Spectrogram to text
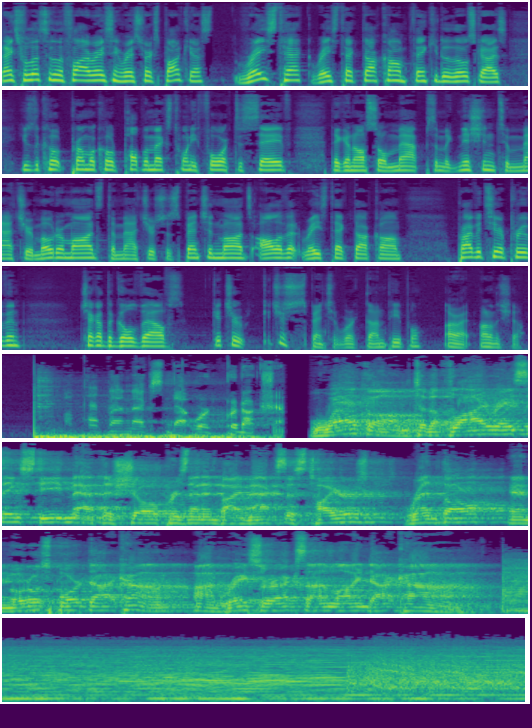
Thanks for listening to the Fly Racing RacerX podcast. Racetech, racetech.com. Thank you to those guys. Use the code promo code PulpMX24 to save. They can also map some ignition to match your motor mods, to match your suspension mods, all of it. Racetech.com. Privateer proven. Check out the gold valves. Get your get your suspension work done, people. All right, on to the show. A Pulp MX Network production. Welcome to the Fly Racing Steve Matthes Show presented by Maxxis Tires, Renthal, and Motorsport.com on RacerXOnline.com.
